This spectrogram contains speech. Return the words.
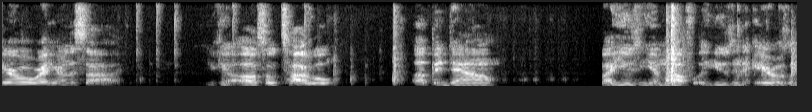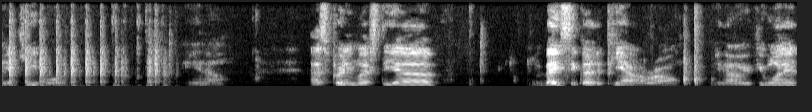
arrow right here on the side. You can also toggle up and down by using your mouth or using the arrows on your keyboard. You know, that's pretty much the uh, basic of the piano roll. You know, if you want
